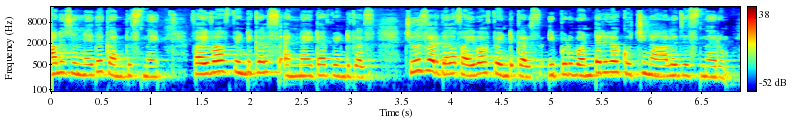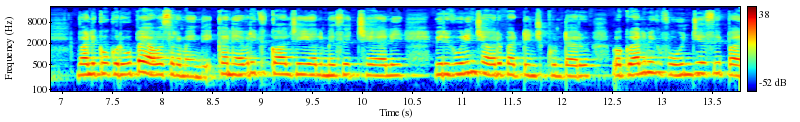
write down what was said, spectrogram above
ఆలోచనలు అయితే కనిపిస్తున్నాయి. Five of pentacles and knight of pentacles చూసారు కదా ఫైవ్ ఆఫ్ పెంటికల్స్ ఇప్పుడు ఒంటరిగా కూర్చుని ఆలోచిస్తున్నారు. వాళ్ళకి ఒక రూపాయి అవసరమైంది. కానీ ఎవరికి కాల్ చేయాలి మెసేజ్ చేయాలి? వీరి గురించి ఎవరు పట్టించుకుంటారు? ఒకవేళ మీకు ఫోన్ చేసి ప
